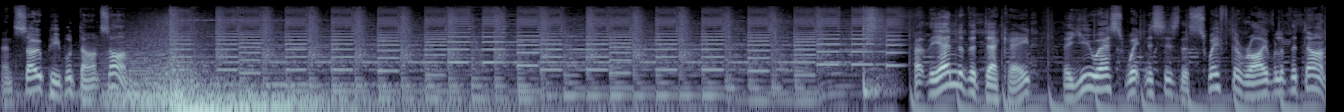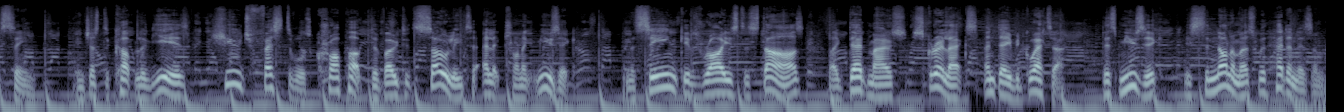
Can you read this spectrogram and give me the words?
and so people dance on. At the end of the decade, the US witnesses the swift arrival of the dance scene. In just a couple of years, huge festivals crop up devoted solely to electronic music, and the scene gives rise to stars like Deadmau5, Skrillex, and David Guetta. This music is synonymous with hedonism,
